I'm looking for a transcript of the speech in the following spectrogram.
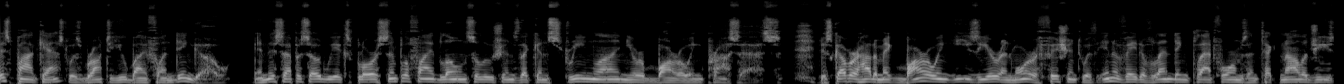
This podcast was brought to you by Fundingo. In this episode, we explore simplified loan solutions that can streamline your borrowing process. Discover how to make borrowing easier and more efficient with innovative lending platforms and technologies.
